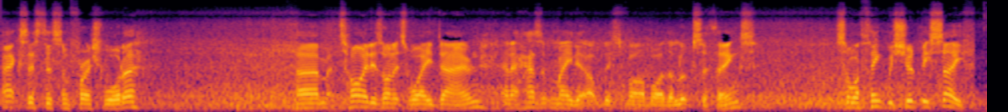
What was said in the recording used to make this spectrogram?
access to some fresh water um, tide is on its way down and it hasn't made it up this far by the looks of things so I think we should be safe.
